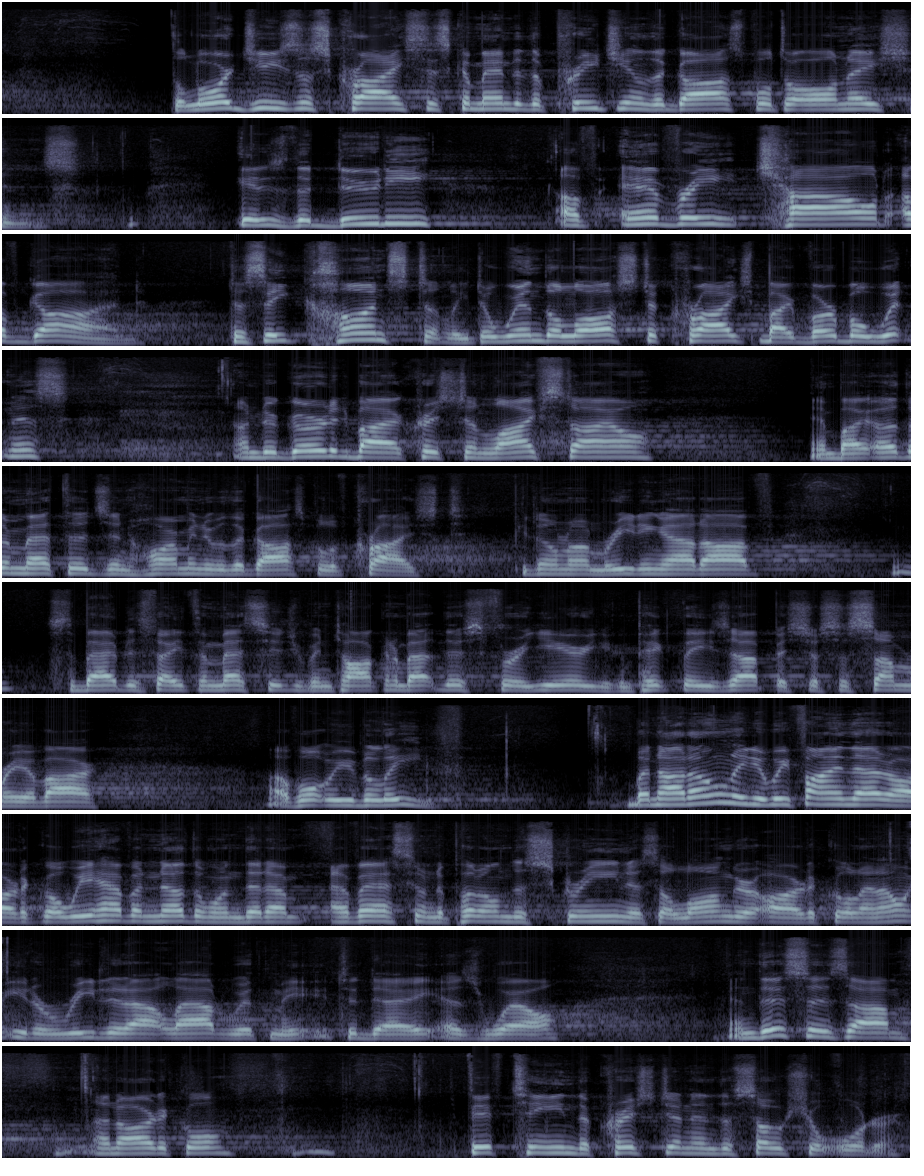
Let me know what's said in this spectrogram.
The Lord Jesus Christ has commanded the preaching of the gospel to all nations. It is the duty of every child of God to seek constantly to win the lost to Christ by verbal witness, undergirded by a Christian lifestyle, and by other methods in harmony with the gospel of Christ. If you don't know I'm reading out of, it's the Baptist Faith and Message. We've been talking about this for a year. You can pick these up. It's just a summary of our of what we believe. But not only do we find that article, we have another one that i have asked them to put on the screen. It's a longer article, and I want you to read it out loud with me today as well. And this is um, an article 15 The Christian and the Social Order.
